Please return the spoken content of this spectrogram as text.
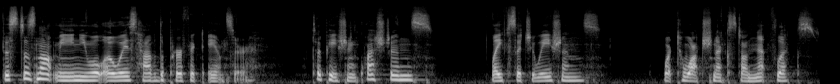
This does not mean you will always have the perfect answer to patient questions, life situations, what to watch next on Netflix.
